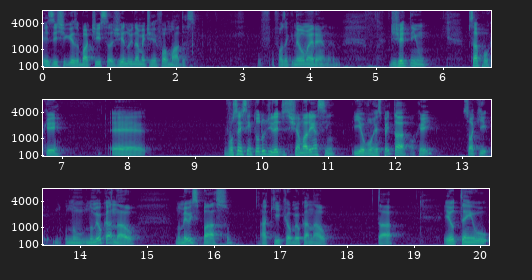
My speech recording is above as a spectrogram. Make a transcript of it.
existe igrejas batistas genuinamente reformadas. Vou fazer que nem o merenda. De jeito nenhum. Sabe por quê? É, vocês têm todo o direito de se chamarem assim. E eu vou respeitar, ok? Só que no, no meu canal, no meu espaço, aqui, que é o meu canal, tá? Eu tenho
